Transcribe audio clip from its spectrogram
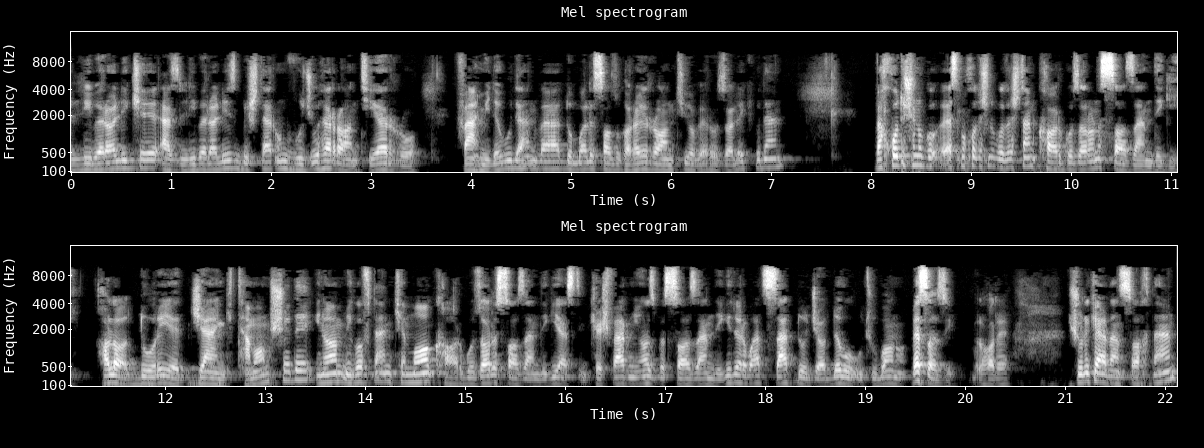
لیبرالی که از لیبرالیزم بیشتر اون وجوه رانتیر رو فهمیده بودن و دنبال سازوکارهای رانتی و غیرزالک بودن. و خودشون اسم خودشون گذاشتن کارگزاران سازندگی. حالا دوره جنگ تمام شده. اینا هم می‌گفتن که ما کارگزار سازندگی هستیم. کشور نیاز به سازندگی داره. باید صد و جاده و اتوبان رو بسازیم. شروع کردن ساختن.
